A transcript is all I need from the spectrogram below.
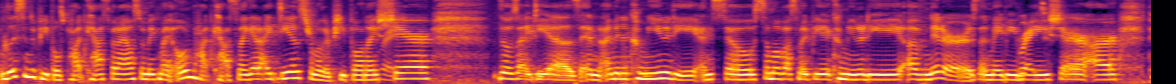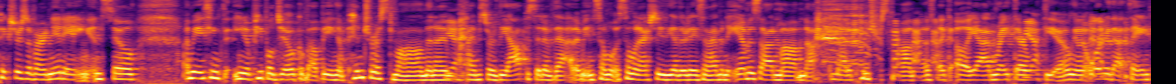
listen to people's podcasts, but I also make my own podcast and I get ideas from other people and I right. share those ideas. And I'm in a community, and so some of us might be a community of knitters, and maybe Right. we share our pictures of our knitting. And so, I mean, I think that, you know people joke about being a Pinterest mom, and I'm Yeah. I'm sort of the opposite of that. I mean, someone someone actually the other day said I'm an Amazon mom, not not a Pinterest mom. And I was like, oh yeah, I'm right there Yeah. with you. I'm going to order that thing.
